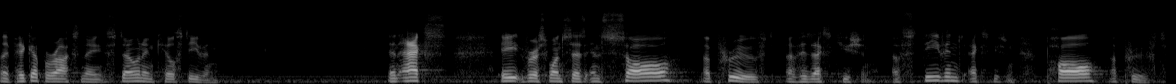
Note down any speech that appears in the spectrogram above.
They pick up rocks and they stone and kill Stephen. In Acts 8, verse 1 says, And Saul approved of his execution, of Stephen's execution. Paul approved.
